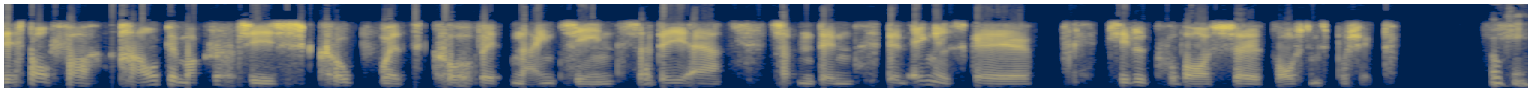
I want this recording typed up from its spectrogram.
Det står for How Democracies Cope with COVID-19. Så det er sådan den, den engelske titel på vores øh, forskningsprojekt. Okay,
